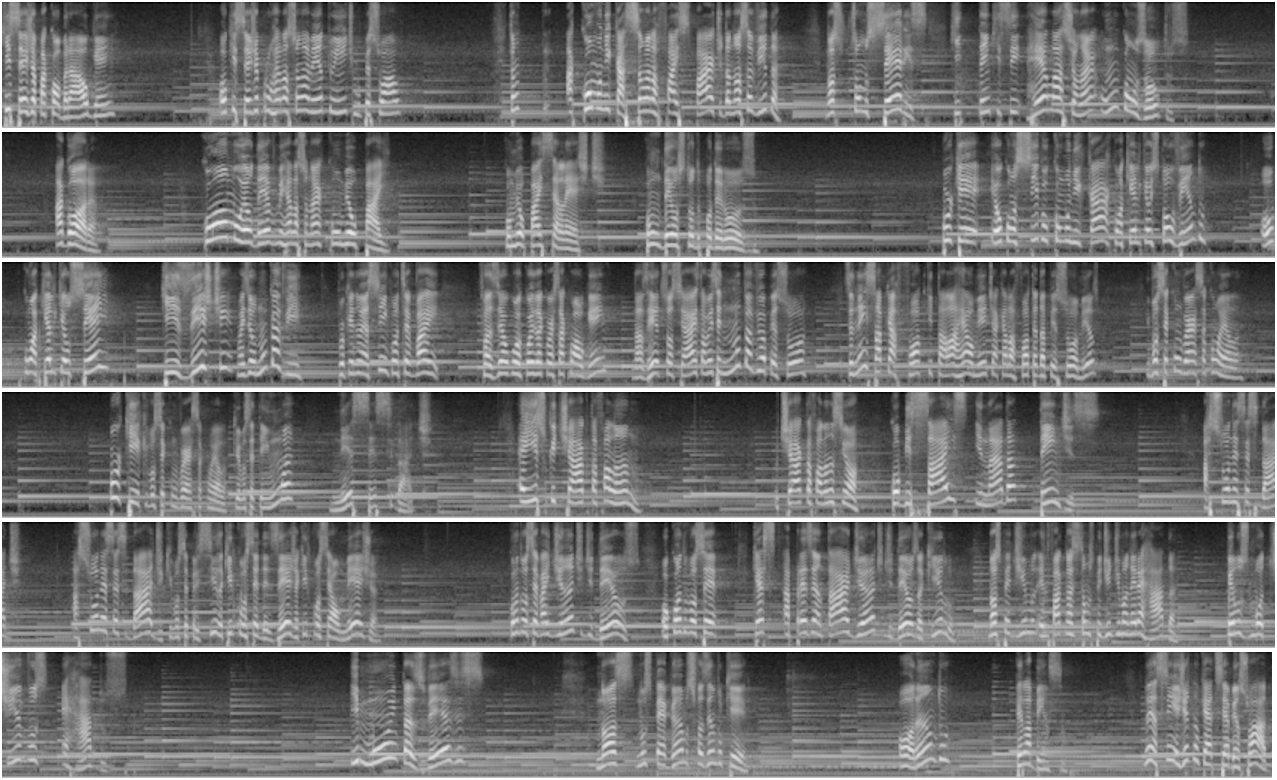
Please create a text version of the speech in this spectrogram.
que seja para cobrar alguém, ou que seja para um relacionamento íntimo, pessoal. Então, a comunicação ela faz parte da nossa vida. Nós somos seres que têm que se relacionar um com os outros. Agora, como eu devo me relacionar com o meu Pai? Com meu Pai celeste, com Deus Todo-Poderoso? porque eu consigo comunicar com aquele que eu estou vendo, ou com aquele que eu sei que existe, mas eu nunca vi. Porque não é assim, quando você vai fazer alguma coisa, vai conversar com alguém nas redes sociais, talvez você nunca viu a pessoa, você nem sabe que a foto que está lá realmente aquela foto é da pessoa mesmo, e você conversa com ela. Por que, que você conversa com ela? Porque você tem uma necessidade. É isso que Tiago está falando. O Tiago está falando assim, ó, cobiçais e nada tendes. A sua necessidade, a sua necessidade que você precisa, aquilo que você deseja, aquilo que você almeja, quando você vai diante de Deus, ou quando você quer apresentar diante de Deus aquilo, nós pedimos, ele fala que nós estamos pedindo de maneira errada, pelos motivos errados. E muitas vezes nós nos pegamos fazendo o quê? Orando pela bênção. Não é assim? A gente não quer ser abençoado?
